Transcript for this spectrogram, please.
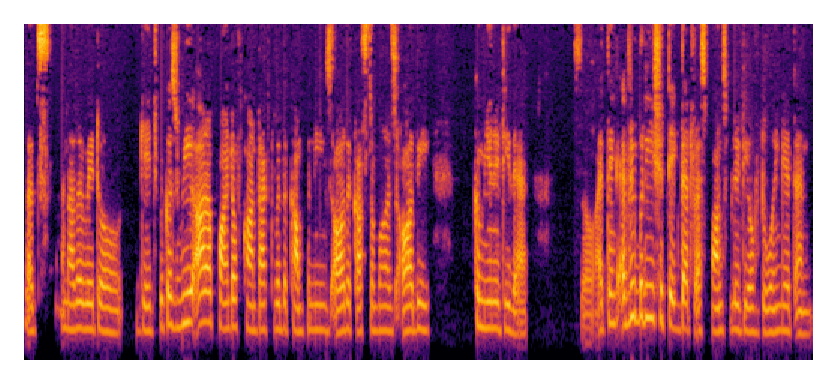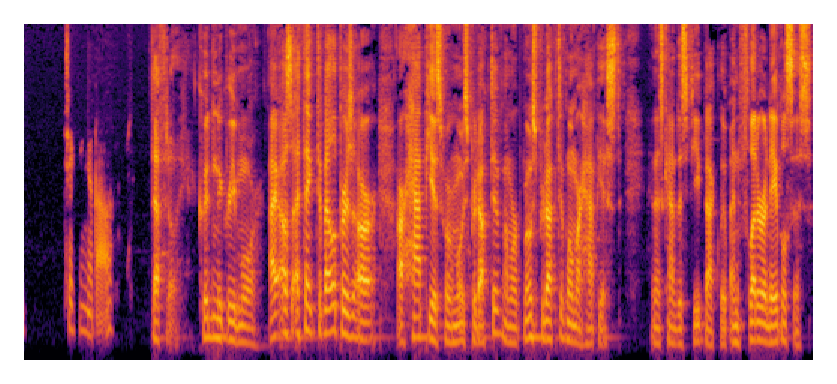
that's another way to gauge because we are a point of contact with the companies or the customers or the community there. So I think everybody should take that responsibility of doing it and checking it out. Definitely. Couldn't agree more. I also I think developers are are happiest when we're most productive and we're most productive when we're happiest. And that's kind of this feedback loop. And Flutter enables this.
